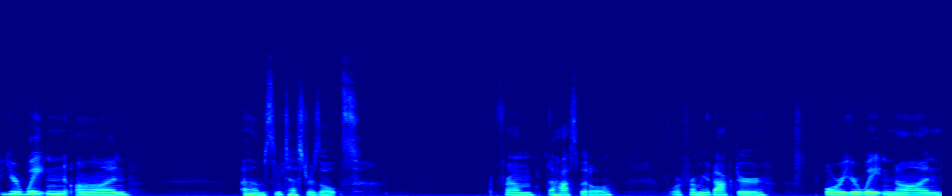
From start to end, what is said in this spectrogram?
you're waiting on um, some test results from the hospital or from your doctor, or you're waiting on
